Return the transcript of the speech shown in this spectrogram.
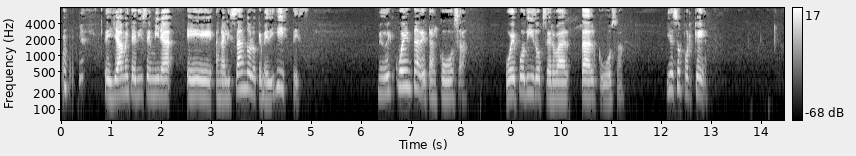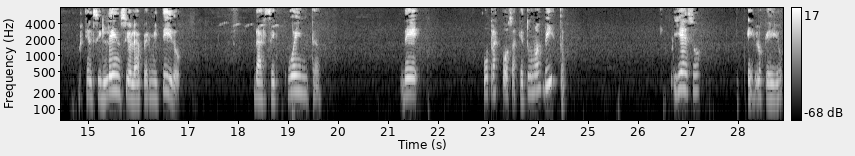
te llama y te dice, mira, eh, analizando lo que me dijiste, me doy cuenta de tal cosa, o he podido observar tal cosa. ¿Y eso por qué? Porque el silencio le ha permitido darse cuenta de otras cosas que tú no has visto. Y eso es lo que ellos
